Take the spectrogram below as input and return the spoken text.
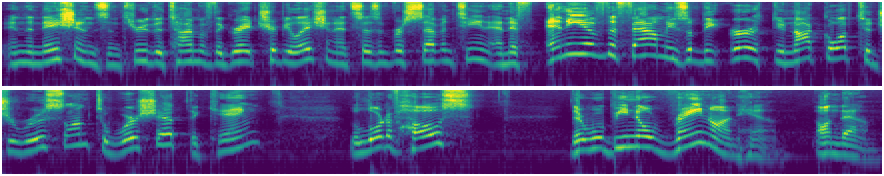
in the nations and through the time of the Great Tribulation. It says in verse 17, And if any of the families of the earth do not go up to Jerusalem to worship the King, the Lord of hosts, there will be no rain on him, on them.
